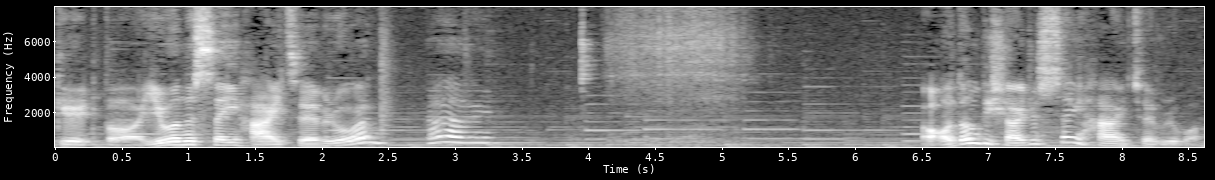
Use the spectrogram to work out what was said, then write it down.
Good boy. You wanna say hi to everyone? Hi. Oh, don't be shy, just say hi to everyone.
